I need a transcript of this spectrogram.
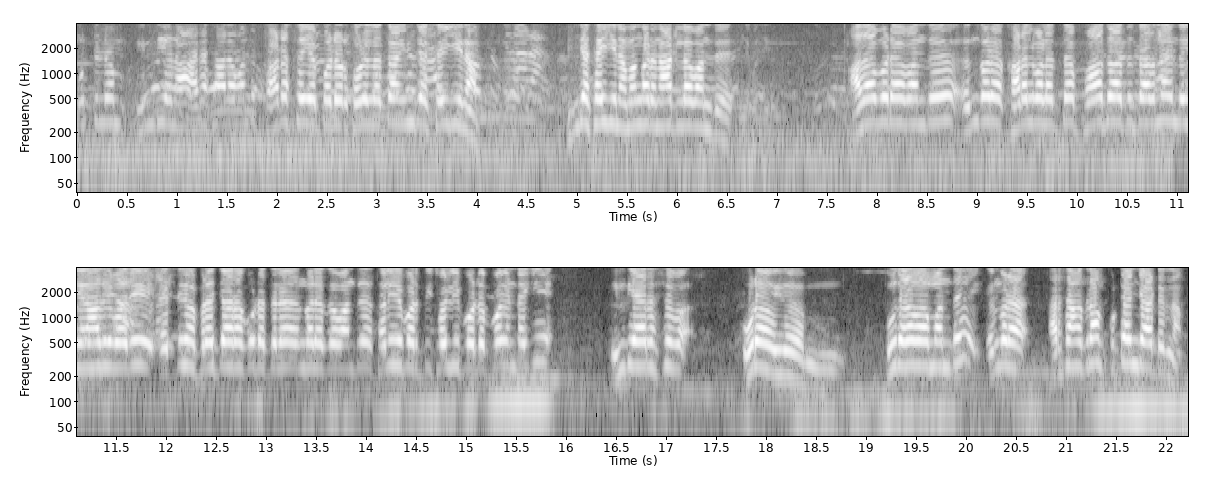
முற்றிலும் இந்திய நா- அரசால வந்து தடை செய்யப்பட்ட ஒரு தொழிலை தான் இங்க செய்யணும் இங்க செய்யணும் எங்களோட நாட்டுல வந்து. அதை விட வந்து எங்களோட கடல் வளத்தை பாதுகாத்து தரணும் இந்த ஜனாதிபதி எத்தனை பிரச்சார கூட்டத்தில் எங்களுக்கு வந்து தெளிவுபடுத்தி சொல்லி போட்டு போய் இன்றைக்கு இந்திய அரசு ஊட இது தூதரகம் வந்து எங்களோட அரசாங்கத்தில் குற்றஞ்சாட்டினோம்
